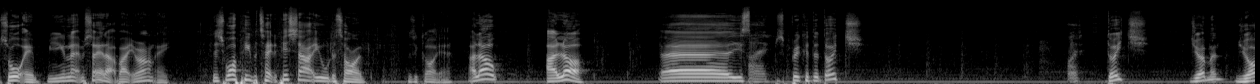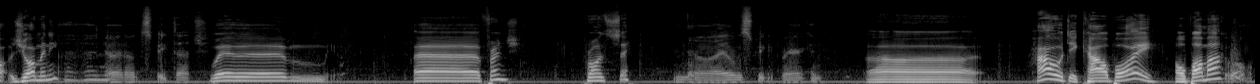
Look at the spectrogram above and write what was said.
sort him. You can let him say that about your auntie. This is why people take the piss out of you all the time. There's a guy here. Hello? Hello? Uh, you speak the Deutsch? What? Deutsch? German? Jo Germany? Uh, no, I don't speak Dutch. Where, um, uh, French? Francais? No, I only speak American. Uh, howdy, cowboy. Obama? Cool.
